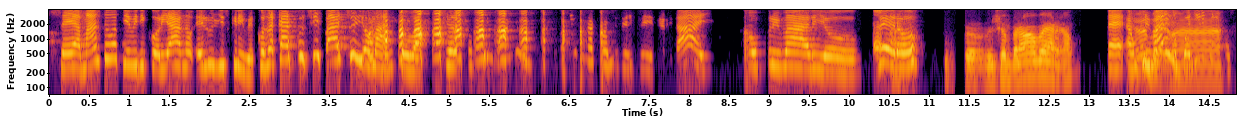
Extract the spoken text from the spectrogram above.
sei a Mantova pieve di Coriano e lui gli scrive cosa cazzo ci faccio io a Mantova una cosa del genere dai a un primario vero? Mi sembrava Bergamo. Eh, a un Eh, primario vabbè, non può dire quella cosa.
